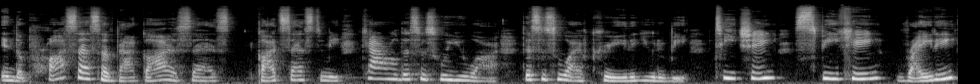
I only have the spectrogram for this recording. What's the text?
in the process of that, God says, God says to me, Carol, this is who you are. This is who I've created you to be. Teaching, speaking, writing,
